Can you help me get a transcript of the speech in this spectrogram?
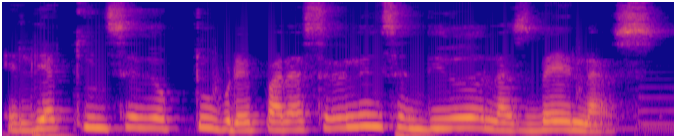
el día 15 de octubre para hacer el encendido de las velas.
